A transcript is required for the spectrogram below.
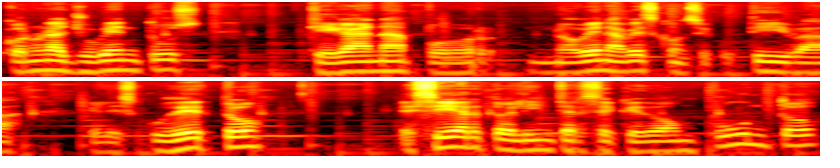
con una Juventus que gana por novena vez consecutiva el Scudetto. Es cierto, el Inter se quedó a un punto,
